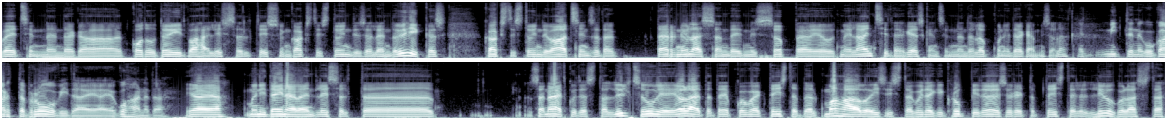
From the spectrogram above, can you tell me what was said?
veetsin nendega kodutöid vahel, lihtsalt istusin kaksteist tundi seal enda ühikas, kaksteist tundi vaatasin seda tärniülesandeid, mis õppejõud meile andsid ja keskendusin nende lõpuni tegemisele. et mitte nagu karta proovida ja, ja kohaneda? ja, jah, mõni teine vend lihtsalt äh, sa näed, kuidas tal üldse huvi ei ole, ta teeb kogu aeg teiste pealt maha või siis ta kuidagi grupitöös üritab teistel liugu lasta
